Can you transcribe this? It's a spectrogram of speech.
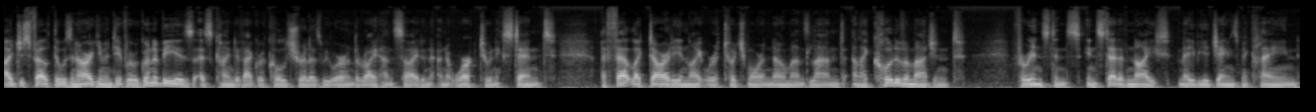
I just felt there was an argument if we were going to be as, as kind of agricultural as we were on the right hand side and, and it worked to an extent I felt like Doherty and Knight were a touch more in no man's land and I could have imagined for instance, instead of Knight, maybe a James McClean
